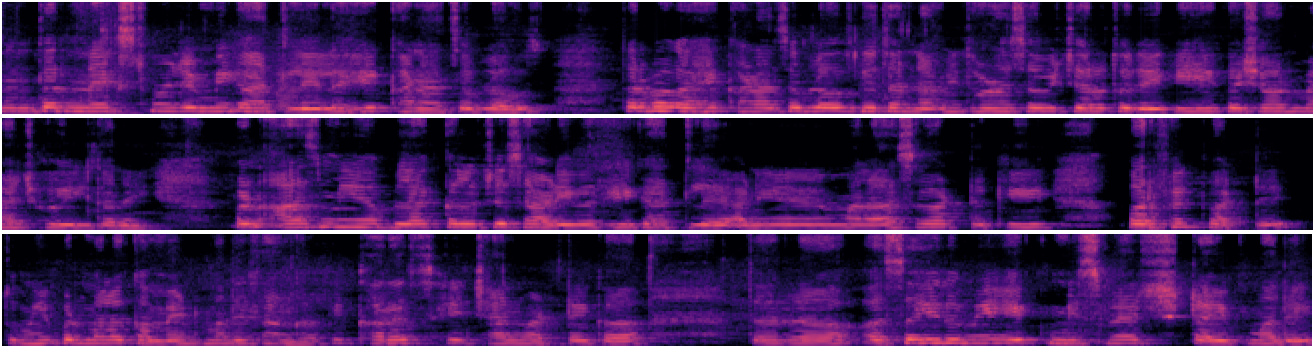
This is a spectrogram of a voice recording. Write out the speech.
नंतर नेक्स्ट म्हणजे मी घातलेलं हे खणाचं ब्लाऊज तर बघा हे खणाचं ब्लाऊज घेताना मी थोडंसं विचारत होते की हे कशावर मॅच होईल का नाही. पण आज मी या ब्लॅक कलरच्या साडीवर हे घातलं आहे आणि मला असं वाटतं की परफेक्ट वाटते तुम्ही पण मला कमेंटमध्ये सांगा की खरंच हे छान वाटतं का? तर असंही तुम्ही एक मिसमॅच टाईपमध्ये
